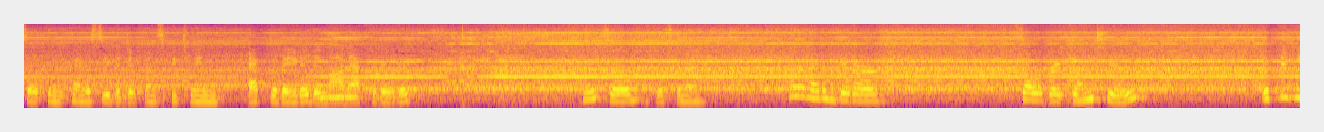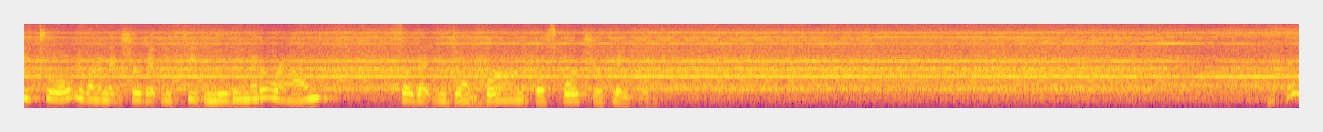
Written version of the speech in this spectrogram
So can you kind of see the difference between activated and non-activated? Okay, so I'm just going to go ahead and get our Celebrate done too. With the heat tool, you want to make sure that you keep moving it around so that you don't burn or scorch your paper. Okay,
